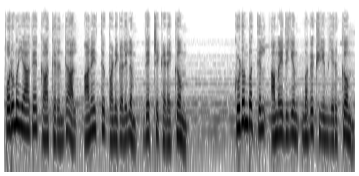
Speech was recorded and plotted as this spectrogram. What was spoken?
பொறுமையாக காத்திருந்தால் அனைத்து பணிகளிலும் வெற்றி கிடைக்கும். குடும்பத்தில் அமைதியும் மகிழ்ச்சியும் இருக்கும்.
